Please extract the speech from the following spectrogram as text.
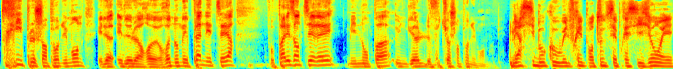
triple champion du monde et de, leur euh, renommée planétaire. Faut pas les enterrer, mais ils n'ont pas une gueule de futur champion du monde. Merci beaucoup Wilfried pour toutes ces précisions et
